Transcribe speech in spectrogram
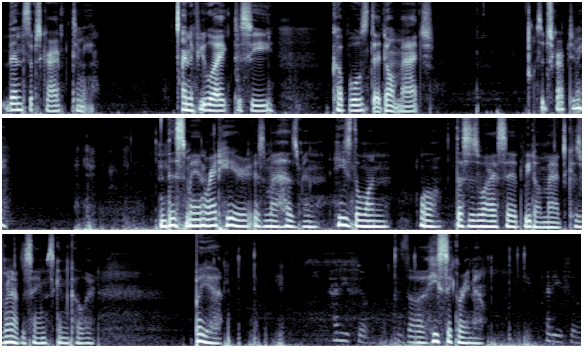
then subscribe to me. And if you like to see couples that don't match, subscribe to me. This man right here is my husband. He's the one. Well, this is why I said we don't match because we're not the same skin color. But yeah. How do you feel? Cause uh, he's sick right now. How do you feel?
